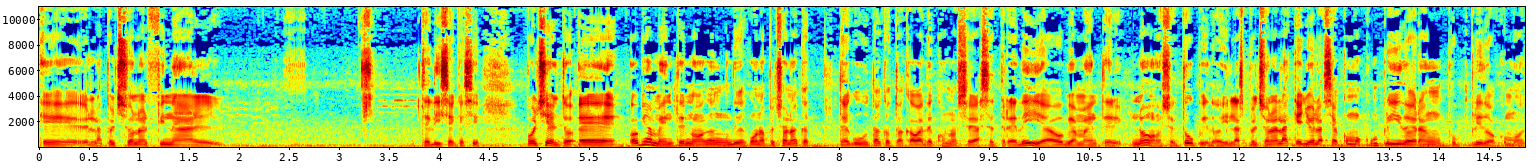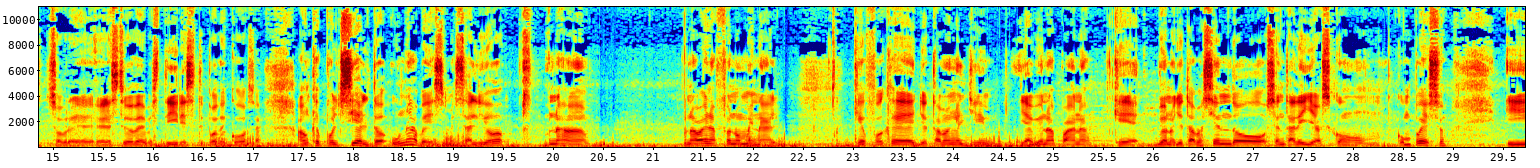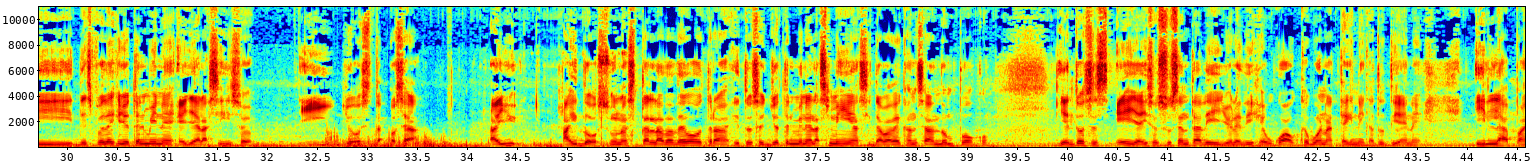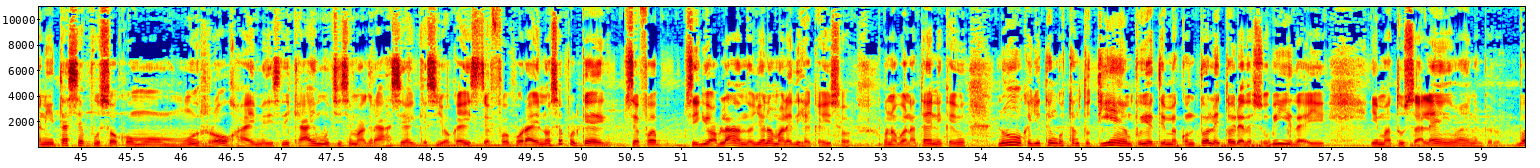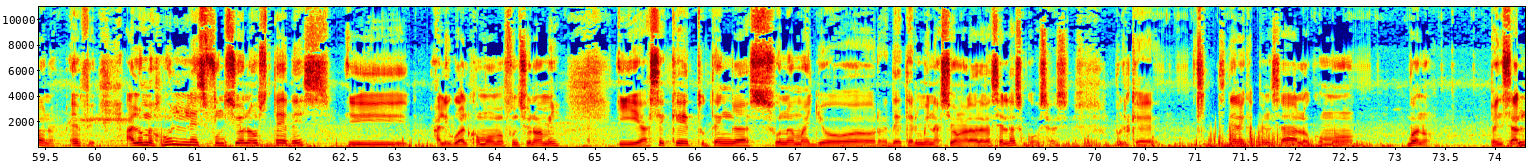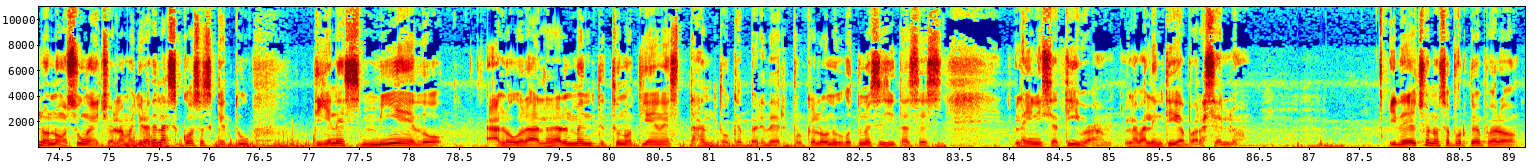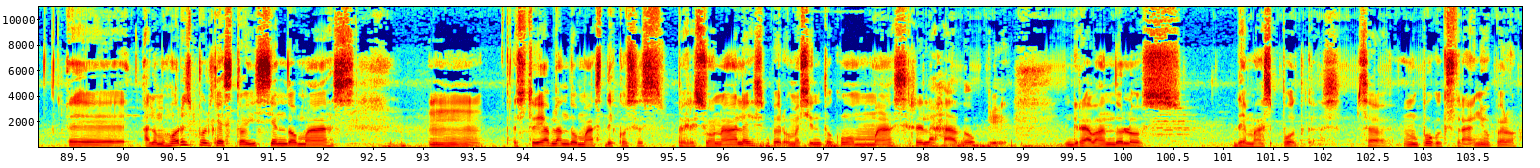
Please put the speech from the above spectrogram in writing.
eh, la persona al final te dice que sí. Por cierto, eh, obviamente no hagan con una persona que te gusta, que tú acabas de conocer hace tres días. Obviamente no, es estúpido. Y las personas a las que yo le hacía como cumplido eran cumplidos como sobre el estilo de vestir, ese tipo de cosas. Aunque por cierto, una vez me salió una, una vaina fenomenal que fue que yo estaba en el gym y había una pana que, bueno, yo estaba haciendo sentadillas con, con peso y después de que yo terminé, ella las hizo y yo, o sea, hay, hay dos, una está al lado de otra, entonces yo terminé las mías y estaba descansando un poco y entonces ella hizo su sentadillo y le dije, wow, qué buena técnica tú tienes. Y la panita se puso como muy roja y me dice, ay, muchísimas gracias y que si yo, que se fue por ahí. No sé por qué se fue, siguió hablando. Yo nada más le dije que hizo una buena técnica. Y, no, que yo tengo tanto tiempo y, me contó la historia de su vida y, y Matusalén y bueno, pero bueno, en fin. A lo mejor les funciona a ustedes y al igual como me funcionó a mí y hace que tú tengas una mayor determinación a la hora de hacer las cosas porque tú tienes que pensarlo como, bueno, pensarlo no, es un hecho. La mayoría de las cosas que tú tienes miedo a lograr, realmente tú no tienes tanto que perder, porque lo único que tú necesitas es la iniciativa, la valentía para hacerlo. Y de hecho, no sé por qué, pero eh, a lo mejor es porque estoy siendo más... Mm, estoy hablando más de cosas personales, pero me siento como más relajado que grabando los demás podcasts. ¿sabes? Un poco extraño, pero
